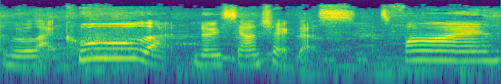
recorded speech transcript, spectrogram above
And we were like, "Cool, like no sound check. That's that's fine."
